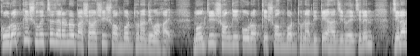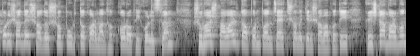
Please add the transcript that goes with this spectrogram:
কৌরবকে শুভেচ্ছা জানানোর পাশাপাশি সম্বর্ধনা দেওয়া হয়। মন্ত্রীর সঙ্গে কৌরবকে সংবর্ধনা দিতে হাজির হয়েছিলেন জেলা পরিষদের সদস্য পূর্ত কর্মাধ্যক্ষ রফিকুল ইসলাম, সুভাষ পাওয়াল, তপন পঞ্চায়েত সমিতির সভাপতি, কৃষ্ণা বর্মন,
